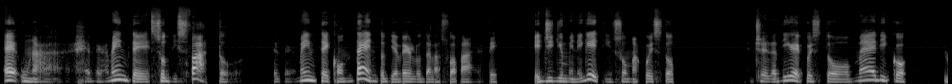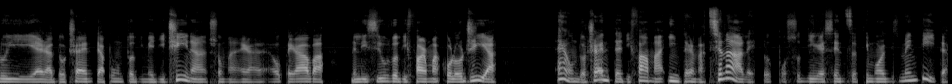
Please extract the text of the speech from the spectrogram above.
è, una, è veramente soddisfatto, è veramente contento di averlo dalla sua parte. Egidio Meneghetti, insomma, questo, c'è da dire, questo medico, lui era docente appunto di medicina, insomma, era, operava nell'istituto di farmacologia, è un docente di fama internazionale, lo posso dire senza timore di smentita.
